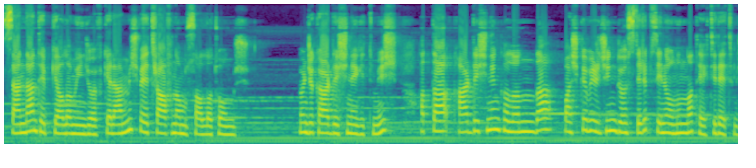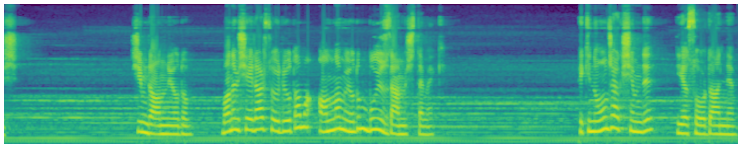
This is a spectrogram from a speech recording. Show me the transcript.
Senden tepki alamayınca öfkelenmiş ve etrafına musallat olmuş. Önce kardeşine gitmiş, hatta kardeşinin kalanında başka bir cin gösterip seni onunla tehdit etmiş. Şimdi anlıyordum. Bana bir şeyler söylüyordu ama anlamıyordum bu yüzdenmiş demek. Peki ne olacak şimdi? diye sordu annem.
